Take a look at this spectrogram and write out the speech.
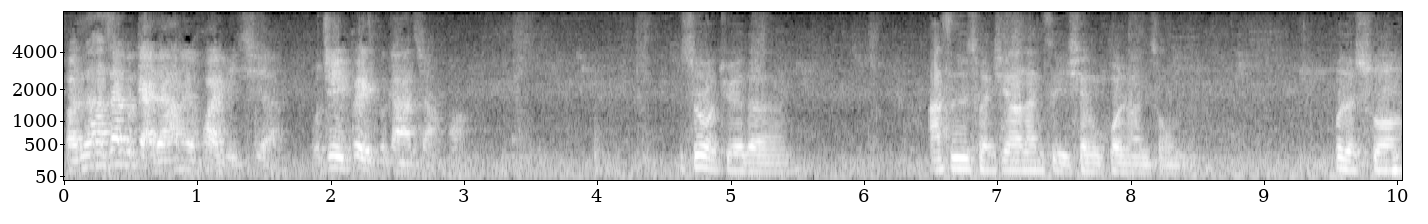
反正他再不改掉他那个坏脾气啊，我就一辈子不跟他讲话。所以我觉得阿四是存心要让自己陷入混乱中的，或者说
